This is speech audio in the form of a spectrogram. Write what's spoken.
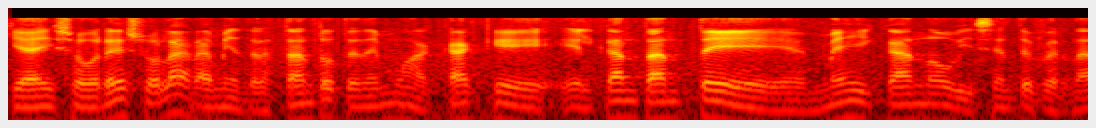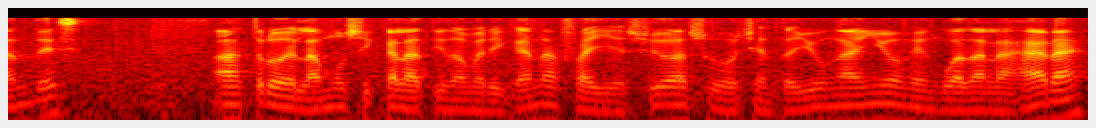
¿Qué hay sobre eso, Lara? Mientras tanto, tenemos acá que el cantante mexicano Vicente Fernández, astro de la música latinoamericana, falleció a sus 81 años en Guadalajara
